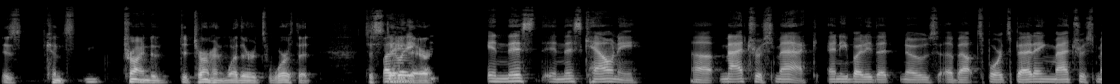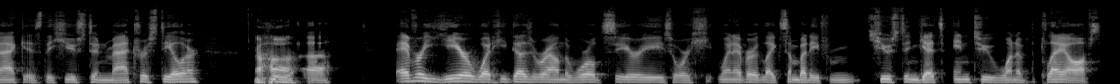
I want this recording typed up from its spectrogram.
is cons- trying to determine whether it's worth it to stay the way, there. In this in this county, uh, Mattress Mac. Anybody that knows about sports betting, Mattress Mac is the Houston mattress dealer. Uh-huh. Who, uh, every year, what he does around the World Series or he, whenever like somebody from Houston gets into one of the playoffs,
